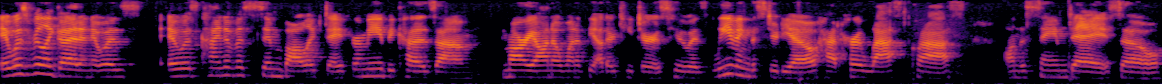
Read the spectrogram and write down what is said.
It was really good, and it was it was kind of a symbolic day for me because um, Mariana, one of the other teachers who is leaving the studio, had her last class on the same day. So,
